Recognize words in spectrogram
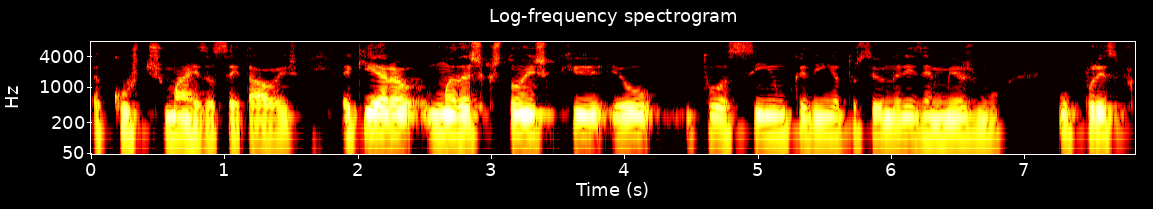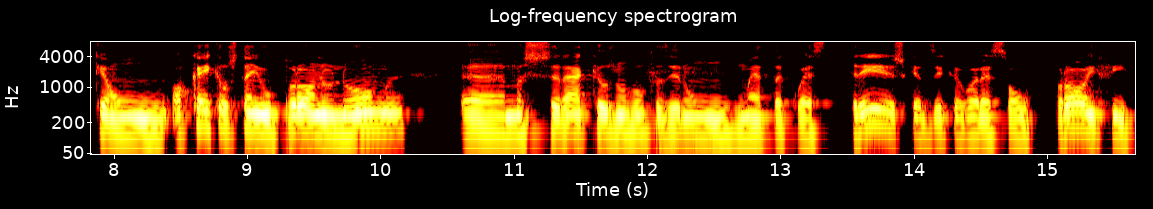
a custos mais aceitáveis. Aqui era uma das questões que eu estou assim um bocadinho a torcer o nariz, é mesmo o preço, porque é um. Ok, que eles têm o Pro no nome, uh, mas será que eles não vão fazer um Meta Quest 3? Quer dizer que agora é só o Pro, enfim.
